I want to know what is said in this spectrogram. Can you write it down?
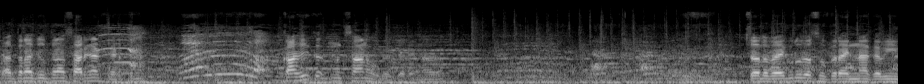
ਚਾਦਰਾਂ ਚੁਦਰਾਂ ਸਾਰੀਆਂ ਫਿਰਤੀਆਂ ਕਾਫੀ ਨੁਕਸਾਨ ਹੋ ਗਿਆ ਤੇਰੇ ਇਹਨਾਂ ਦਾ ਚਲ ਵਾਹਿਗੁਰੂ ਦਾ ਸ਼ੁਕਰ ਹੈ ਇੰਨਾ ਕਵੀ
